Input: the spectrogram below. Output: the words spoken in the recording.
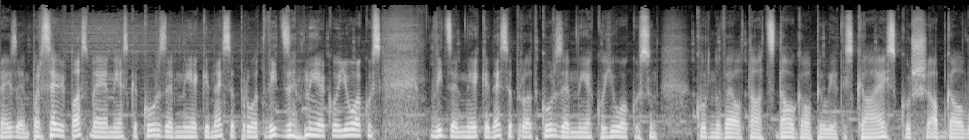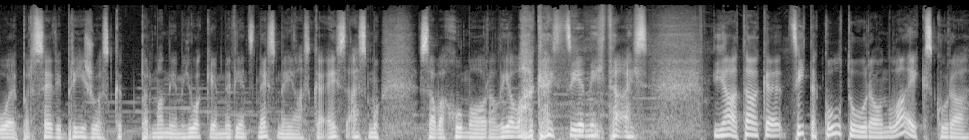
reizēm par sevi pasmējamies, ka kurzemnieki nesaprot vidzemnieku jokus, vidzemnieki nesaprot kurzemnieku jokus un kur nu vēl tāds daugaupilietis kā es, kurš apgalvoja par sevi brīžos, ka par maniem jokiem neviens nesmējās, ka es esmu sava humora lielākais cienītājs. Jā, tā ka cita kultūra un laiks, kurā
